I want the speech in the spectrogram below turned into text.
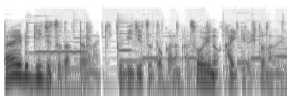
伝える技術だったかな、聞く技術とかなんかそういうのを書いてる人なのよ。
